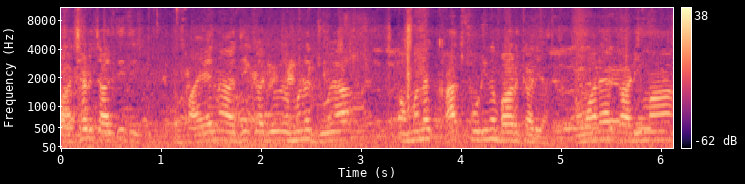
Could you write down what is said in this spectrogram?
પાછળ ચાલતી હતી. ફાયરના અધિકારીઓએ અમને જોયા અમને કાચ ફોડીને બહાર કાઢ્યા. અમારે ગાડીમાં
